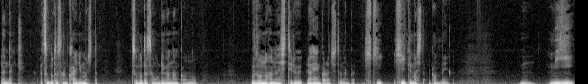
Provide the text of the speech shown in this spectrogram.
なんだっけ？坪田さん帰りました。坪田さん俺がなんかあのうどんの話してるらへんからちょっとなんか引き引いてました。顔面。うん。右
